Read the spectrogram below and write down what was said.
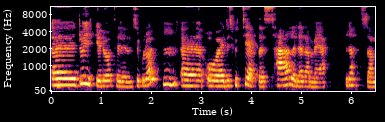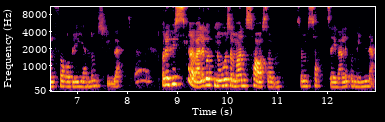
Eh, da gikk jeg da til en psykolog Mm. eh, og jeg diskuterte særlig det der med redsel for å bli gjennomskuet. Og det husker jeg veldig godt noe som han sa som, som satt seg veldig på minnet,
